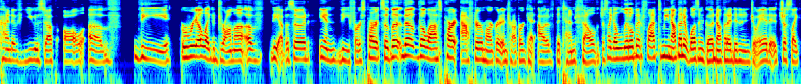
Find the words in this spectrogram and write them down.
kind of used up all of the real like drama of the episode in the first part. So the the the last part after Margaret and Trapper get out of the tent fell just like a little bit flat to me. Not that it wasn't good, not that I didn't enjoy it. It just like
